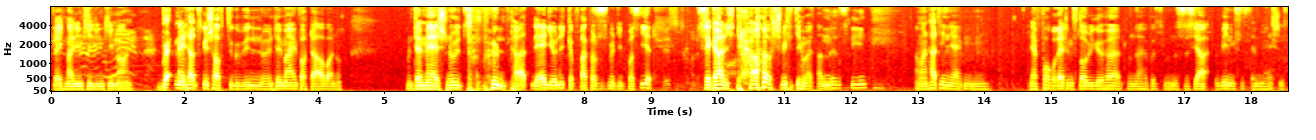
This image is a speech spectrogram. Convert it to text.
vielleicht mal Linky Linky machen. Bradmate hat es geschafft zu gewinnen, indem er einfach da war noch. Und der Mesh 0 zu 5, da hat Eddie und ich gefragt, was ist mit ihm passiert. Ist ja gar nicht da, spielt jemand anderes für ihn. Aber man hat ihn ja im, in der Vorbereitungslobby gehört, von daher wusste man, dass es ja wenigstens der Mesh ist.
